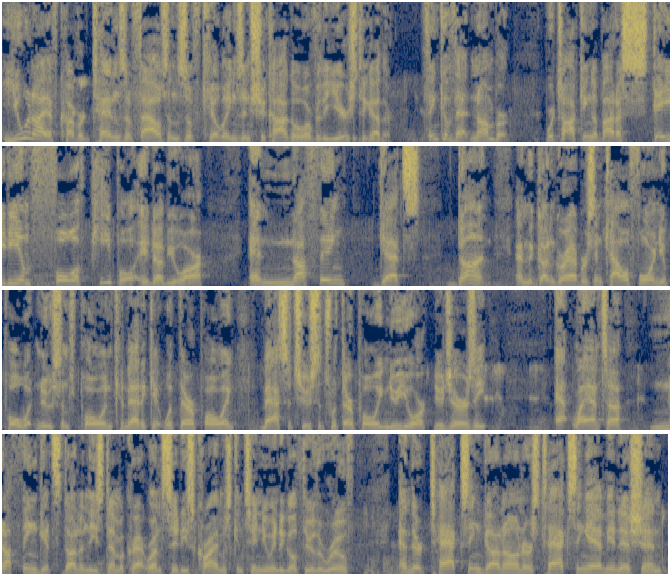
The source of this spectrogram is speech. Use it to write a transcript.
You and I have covered tens of thousands of killings in Chicago over the years together. Think of that number. We're talking about a stadium full of people, AWR, and nothing gets done. And the gun grabbers in California poll what Newsom's polling, Connecticut with their polling, Massachusetts with their polling, New York, New Jersey, Atlanta. Nothing gets done in these Democrat run cities. Crime is continuing to go through the roof. And they're taxing gun owners, taxing ammunition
